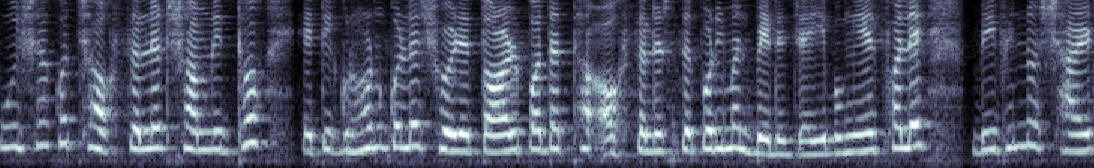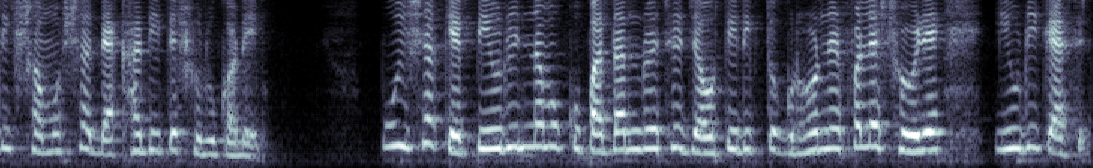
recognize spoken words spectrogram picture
পুঁইশাক হচ্ছে অক্সালেট সমৃদ্ধ। এটি গ্রহণ করলে শরীরে তরল পদার্থে অক্সালেটসের পরিমাণ বেড়ে যায় এবং এর ফলে বিভিন্ন শারীরিক সমস্যা দেখা দিতে শুরু করে। পুঁইশাকে পিউরিন নামক উপাদান রয়েছে যা অতিরিক্ত গ্রহণের ফলে শরীরে ইউরিক অ্যাসিড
